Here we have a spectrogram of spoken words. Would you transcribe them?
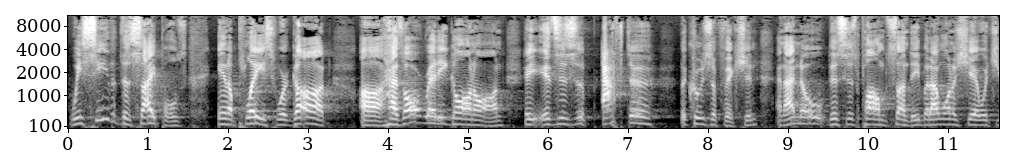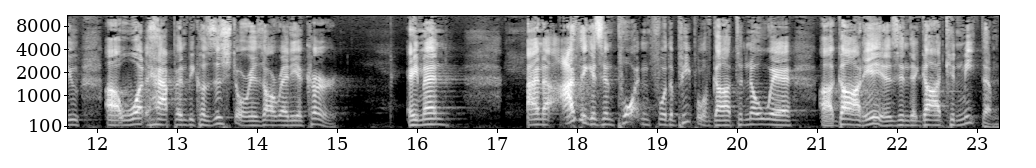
we see the disciples in a place where God uh, has already gone on. This is after the crucifixion, and I know this is Palm Sunday, but I want to share with you uh, what happened because this story has already occurred. Amen. And I think it's important for the people of God to know where uh, God is and that God can meet them.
